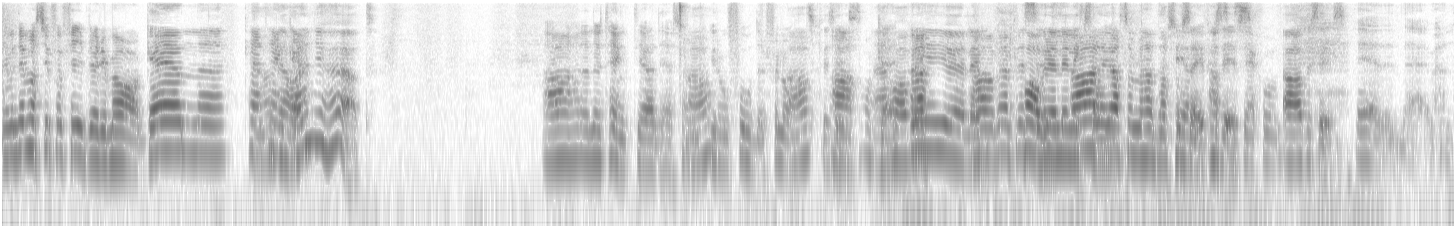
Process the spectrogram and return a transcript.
men den måste ju få fibrer i magen kan jag ja, det har tänka. den ju hört. Ja, nu tänkte jag det som Ja. grovfoder, förlåt. Ja, precis. Ja, Ja, okej. havre Ja. är ju... Eller, Ja, men precis. havre eller ja, liksom- är jag som hade fel säger, association. Ja, precis. Eh, nej, men...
